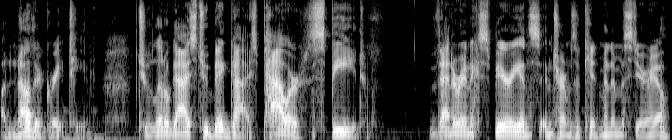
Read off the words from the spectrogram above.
another great team. Two little guys, two big guys, power, speed, veteran experience in terms of Kidman and Mysterio.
